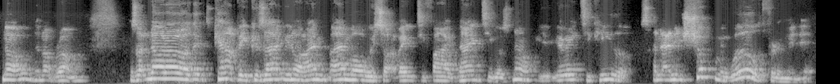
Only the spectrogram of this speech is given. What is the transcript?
no, they're not wrong. I was like, no, no, no, that can't be because I, you know, I'm, I'm always sort of 85, 90. He goes, no, you're 80 kilos. And, and it shook my world for a minute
